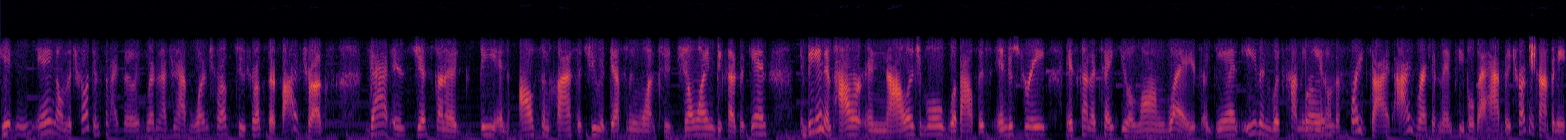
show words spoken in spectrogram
getting in on the trucking side. So whether or not you have one truck, two trucks, or five trucks, that is just going to be an awesome class that you would definitely want to join because, again, being empowered and knowledgeable about this industry is going to take you a long ways. Again, even with coming in on the freight side, I recommend people that have a trucking company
